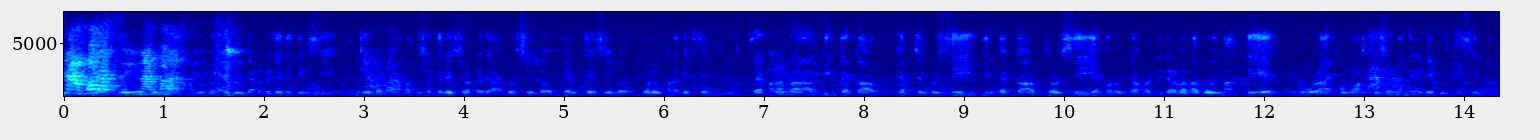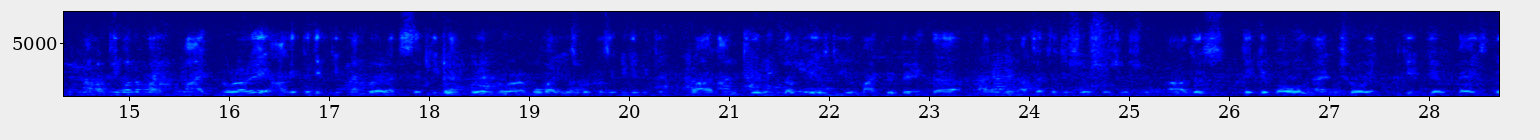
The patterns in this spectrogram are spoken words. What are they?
নাম্বার আছে দুই ব্যাটারে যেতে দেখছি যে ব্যাটা আমাদের সাথে রেস্টুরেন্টে দেখা করছিল হেল্প চাইছিল বলে ওখানে দেখছেন তো এখন আমরা তিনটা কার্ভ ক্যাপচার করছি তিনটা কার্ভ ধরছি এখন ওটা আমরা ডিনার বানাবো ওই মাছ দিয়ে নোরা এখনও আসতেছে না কেন এটাই বুঝতেছি না আমার কি মনে হয় মাইক নোরারে আগে থেকে কিডন্যাপ করে রাখছে কিডন্যাপ করে নোরার মোবাইল ইউজ করতেছে নিজে নিজে while I'm cleaning the fish do you mind preparing the marinade আচ্ছা আচ্ছা আচ্ছা sure sure sure sure uh, just take a bowl and throw in ginger paste so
